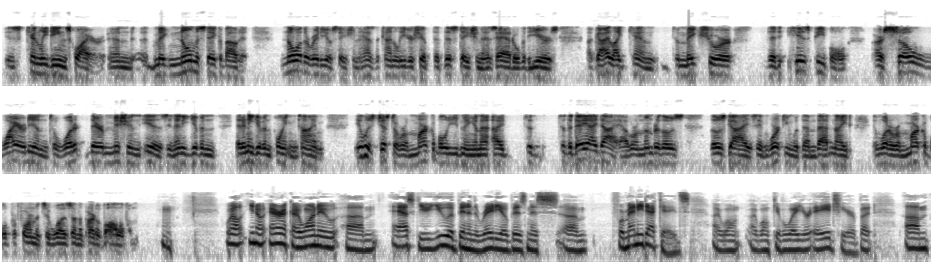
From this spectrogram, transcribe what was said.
is Kenley Dean Squier. And make no mistake about it, no other radio station has the kind of leadership that this station has had over the years. A guy like Ken to make sure that his people are so wired in to what their mission is in any given at any given point in time. It was just a remarkable evening, and I, I to to the day I die, I'll remember those those guys and working with them that night, and what a remarkable performance it was on the part of all of them. Hmm. Well, you know, Eric, I want to um, ask you. You have been in the radio business um, for many decades. I won't I won't give away your age here, but um,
